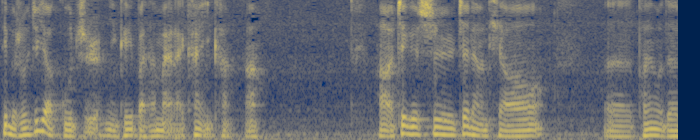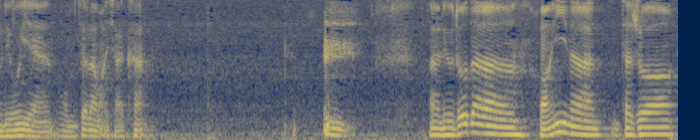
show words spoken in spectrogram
那本书就叫《估值》，你可以把它买来看一看啊。好，这个是这两条呃朋友的留言，我们再来往下看。呃，柳州的黄奕呢，他说，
